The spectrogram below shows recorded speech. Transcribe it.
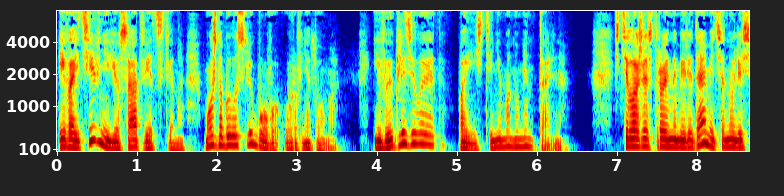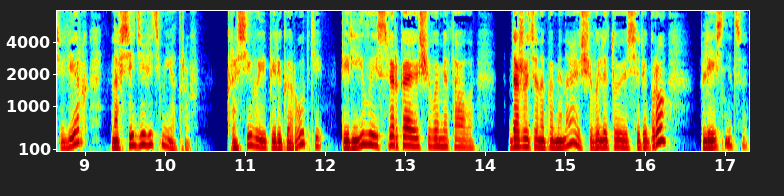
и войти в нее, соответственно, можно было с любого уровня дома. И выглядело это поистине монументально. Стеллажи стройными рядами тянулись вверх на все девять метров. Красивые перегородки, перила из сверкающего металла, до жути напоминающего литое серебро, лестницы.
